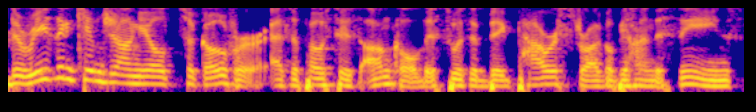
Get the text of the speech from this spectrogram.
The reason Kim Jong Il took over, as opposed to his uncle, this was a big power struggle behind the scenes.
